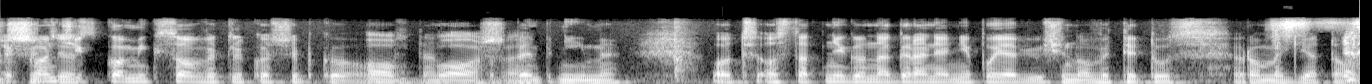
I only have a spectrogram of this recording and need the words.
Jeszcze kącik komiksowy tylko szybko o Boże. odpępnijmy. Od ostatniego nagrania nie pojawił się nowy Tytus Romek Jatomek.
